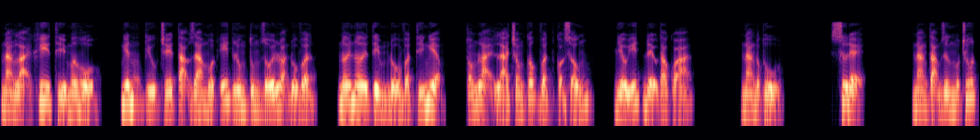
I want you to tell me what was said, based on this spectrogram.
nàng lại khi thì mơ hồ, nghiên cứu chế tạo ra một ít lung tung rối loạn đồ vật, nơi nơi tìm đồ vật thí nghiệm, tóm lại là trong cốc vật còn sống, nhiều ít đều tao quá. Nàng độc thủ. Sư đệ. Nàng tạm dừng một chút,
